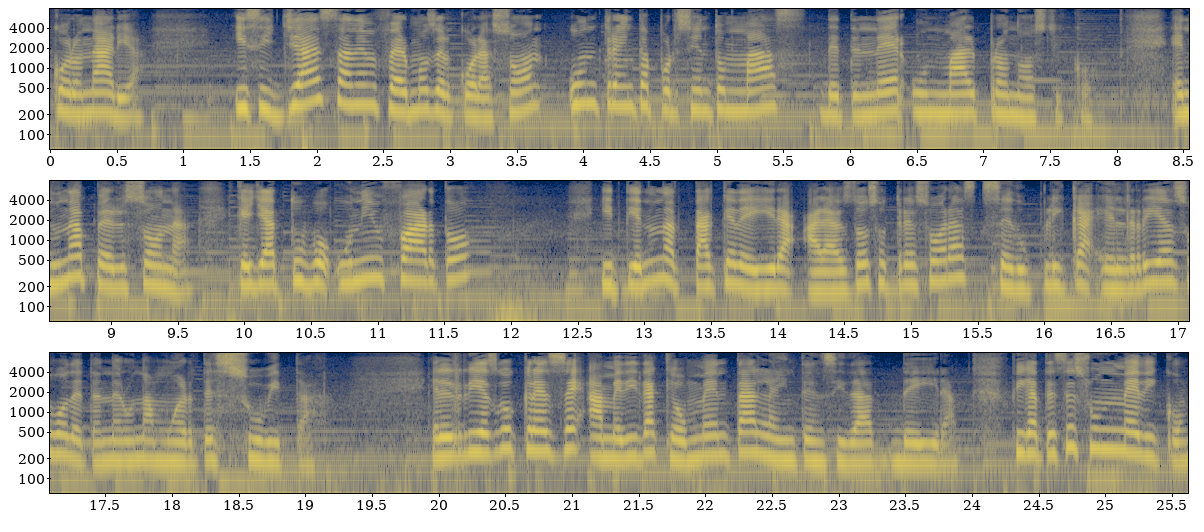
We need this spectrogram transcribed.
coronaria y si ya están enfermos del corazón, un 30% más de tener un mal pronóstico. En una persona que ya tuvo un infarto y tiene un ataque de ira a las 2 o 3 horas, se duplica el riesgo de tener una muerte súbita. El riesgo crece a medida que aumenta la intensidad de ira. Fíjate, este es un médico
